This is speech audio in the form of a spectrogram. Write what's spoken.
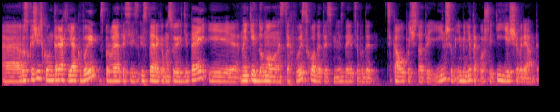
Е, розкажіть в коментарях, як ви справляєтеся із істериками своїх дітей і на яких домовленостях ви сходитесь. Мені здається, буде цікаво почитати і іншим, і мені також, які є ще варіанти.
